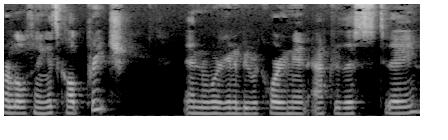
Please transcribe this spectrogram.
her little thing. It's called Preach, and we're going to be recording it after this today.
